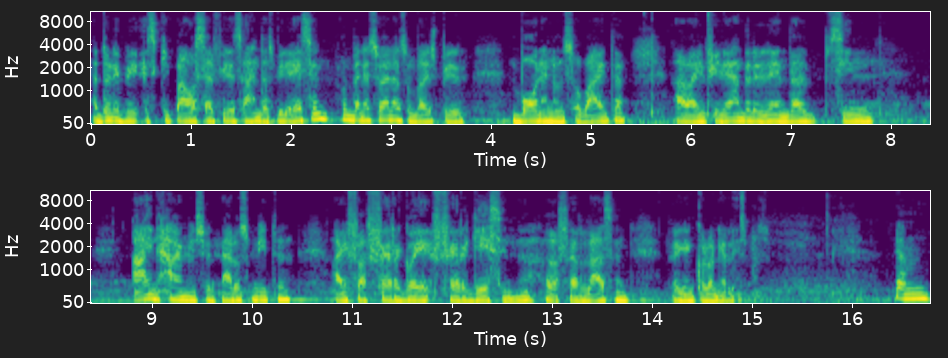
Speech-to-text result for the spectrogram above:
Natürlich, es gibt auch sehr viele Sachen, die wir essen von Venezuela, zum Beispiel Bohnen und so weiter. Aber in vielen anderen Ländern sind einheimische Nahrungsmittel einfach verge vergessen ne, verlassen wegen Kolonialismus. Ähm,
